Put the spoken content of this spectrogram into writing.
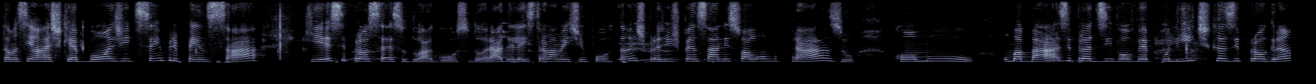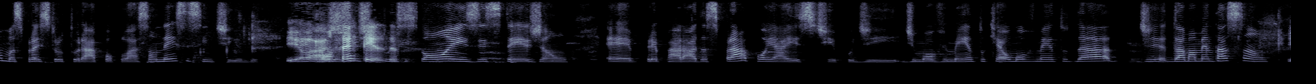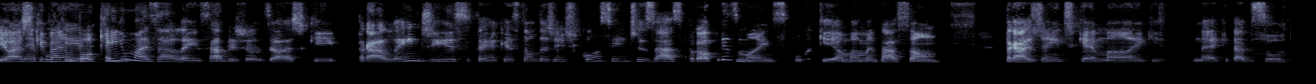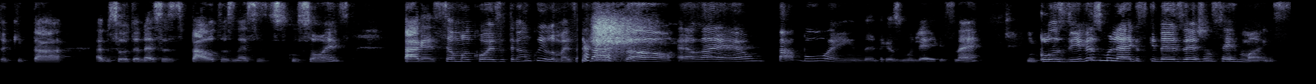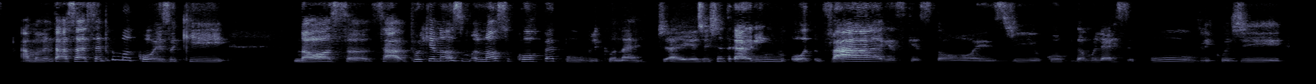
Então, assim, eu acho que é bom a gente sempre pensar que esse processo do agosto dourado ele é extremamente importante para a gente pensar nisso a longo prazo como uma base para desenvolver políticas e programas para estruturar a população nesse sentido. E eu né? Com as certeza. instituições estejam é, preparadas para apoiar esse tipo de, de movimento, que é o movimento da, de, da amamentação. Eu acho né? que vai Porque um é pouquinho mu- mais além, sabe, Josi? Eu acho que, para além disso, tem a questão da gente conscientizar as próprias mães, porque a amamentação, para a gente que é mãe, que né, que está absorta, que está absorta nessas pautas, nessas discussões, parece ser uma coisa tranquila, mas a amamentação, ela é um tabu ainda entre as mulheres, né? Inclusive as mulheres que desejam ser mães. A amamentação é sempre uma coisa que nossa, sabe? Porque nós, nosso corpo é público, né? Aí a gente entraria em o- várias questões de o corpo da mulher ser público, de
